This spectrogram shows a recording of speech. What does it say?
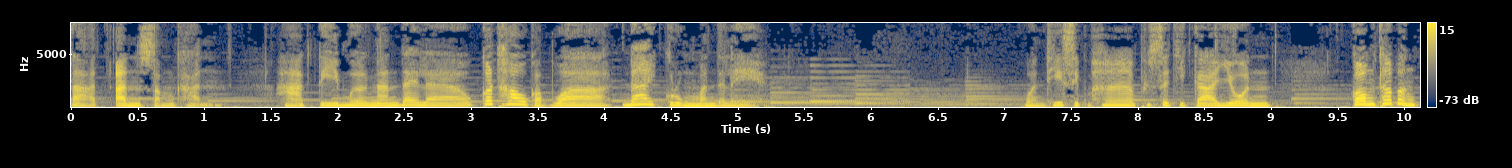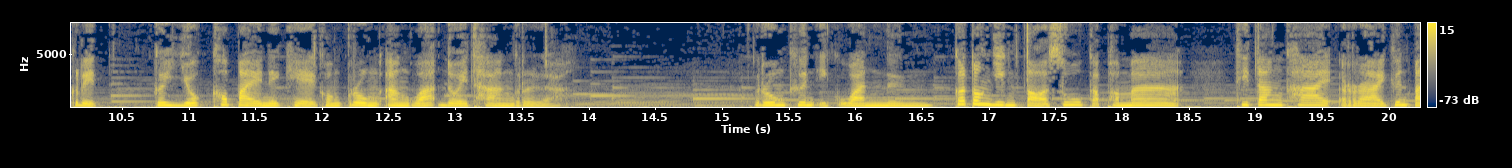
ศาสตร์อันสำคัญ หากตีเมืองนั้นได้แล้วก็เท่ากับว่าได้กรุงมันเดเล วันที่ 15 พฤศจิกายน กองทัพอังกฤษ ก็ยกเข้าไปในเขตของกรุงอังวะโดยทางเรือ รุ่งขึ้นอีกวันหนึ่งก็ต้องยิงต่อสู้กับพม่าที่ตั้งค่ายรายขึ้นไป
